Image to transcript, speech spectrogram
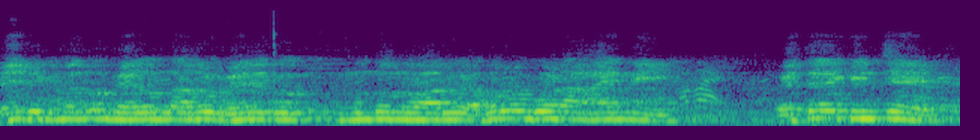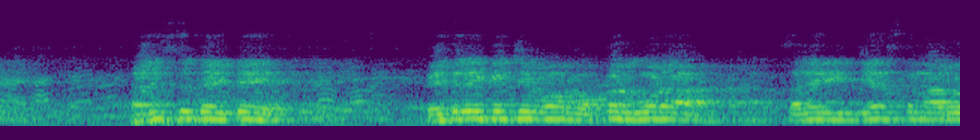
వేదిక ముందు మేలున్నారు వేదిక ముందున్న వారు ఎవరు కూడా ఆయన్ని వ్యతిరేకించే పరిస్థితి అయితే వ్యతిరేకించే వారు ఒక్కరు కూడా సరే ఇది చేస్తున్నారు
